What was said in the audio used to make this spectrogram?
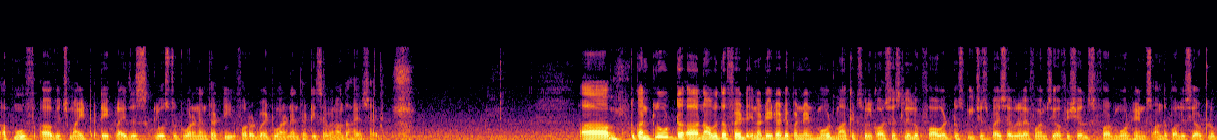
up move uh, which might take prices close to 230 followed by 237 on the higher side. Um, to conclude, uh, now with the Fed in a data dependent mode, markets will cautiously look forward to speeches by several FOMC officials for more hints on the policy outlook.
